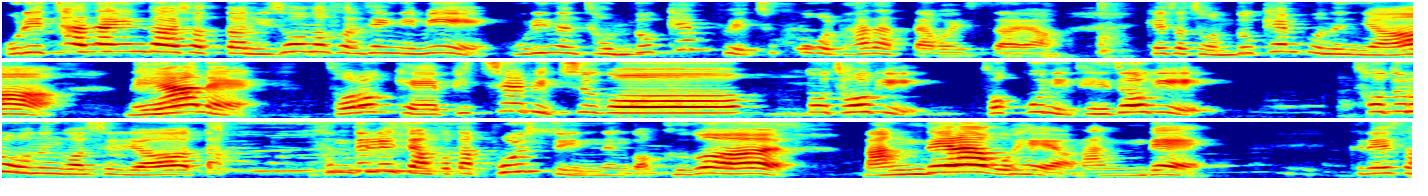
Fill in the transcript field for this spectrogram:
우리 찬양 인도하셨던 이소옥 선생님이 우리는 전도 캠프의 축복을 받았다고 했어요. 그래서 전도 캠프는요 내 안에 저렇게 빛을 비추고 또 저기 적군이 대적이 쳐들어오는 것을요 딱 흔들리지 않고 딱 볼 수 있는 거. 그걸 망대라고 해요 망대. 그래서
